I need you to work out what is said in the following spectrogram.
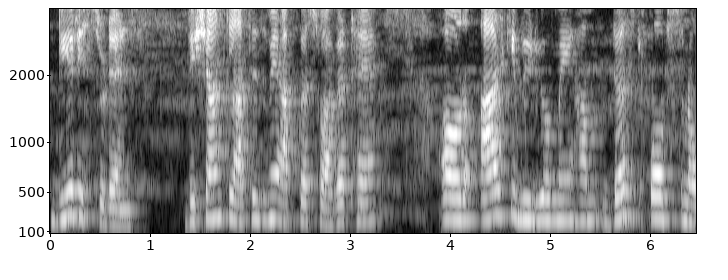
डियर स्टूडेंट्स दिशांक क्लासेस में आपका स्वागत है और आज की वीडियो में हम डस्ट ऑफ़ स्नो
